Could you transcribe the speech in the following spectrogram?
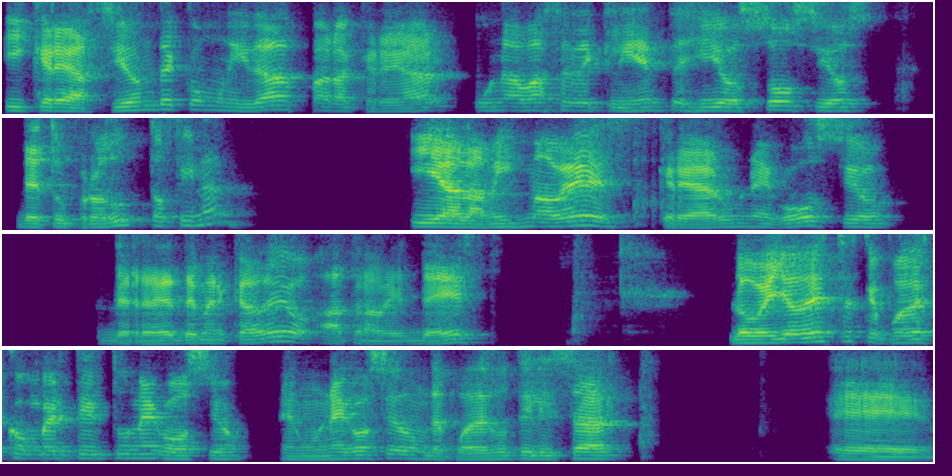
y creación de comunidad para crear una base de clientes y o socios de tu producto final. Y a la misma vez crear un negocio de redes de mercadeo a través de esto. Lo bello de esto es que puedes convertir tu negocio en un negocio donde puedes utilizar eh,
